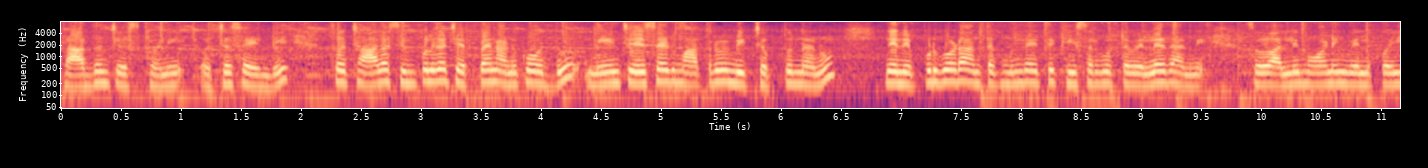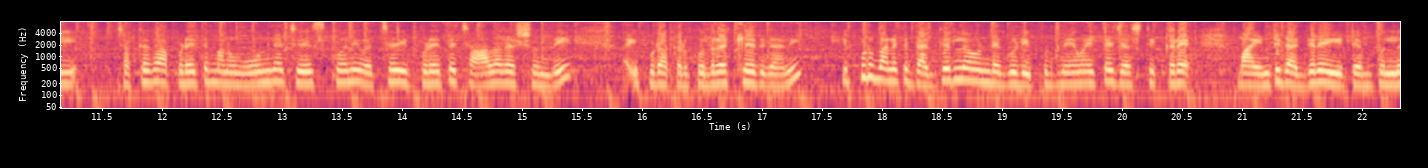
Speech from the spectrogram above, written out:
ప్రార్థన చేసుకొని వచ్చేసేయండి. సో చాలా సింపుల్గా చెప్పాను అనుకోవద్దు. నేను చేసేది మాత్రమే మీకు చెప్తున్నాను. నేను ఎప్పుడు కూడా అంతకుముందు అయితే కీసరగుట్ట వెళ్ళేదాన్ని. సో అర్లీ మార్నింగ్ వెళ్ళిపోయి చక్కగా అప్పుడైతే మనం ఓన్గా చేసుకొని వచ్చేది ఇప్పుడైతే చాలా రష్ ఉంది. ఇప్పుడు అక్కడ కుదరట్లేదు కానీ ఇప్పుడు మనకు దగ్గరలో ఉండే గుడి ఇప్పుడు మేమైతే జస్ట్ ఇక్కడే మా ఇంటి దగ్గరే ఈ టెంపుల్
